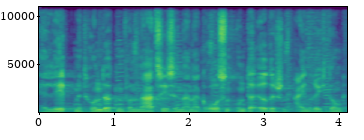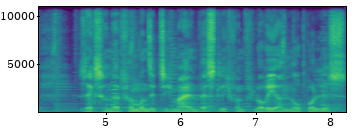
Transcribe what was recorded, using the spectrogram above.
Er lebt mit Hunderten von Nazis in einer großen unterirdischen Einrichtung, 675 Meilen westlich von Florianopolis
